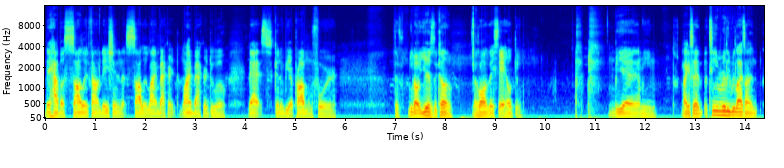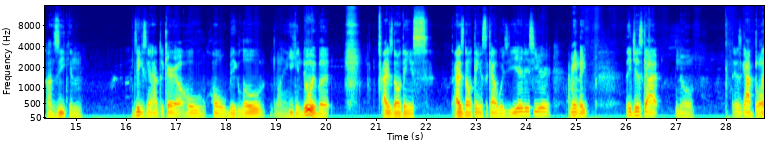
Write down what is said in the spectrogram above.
they have a solid foundation and a solid linebacker linebacker duo that's going to be a problem for the you know years to come as long as they stay healthy. But yeah, I mean, like I said, the team really relies on on Zeke and Zeke is gonna have to carry a whole whole big load. He can do it, but I just don't think it's I just don't think it's the Cowboys' year this year. I mean they they just got you know they just got bl-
